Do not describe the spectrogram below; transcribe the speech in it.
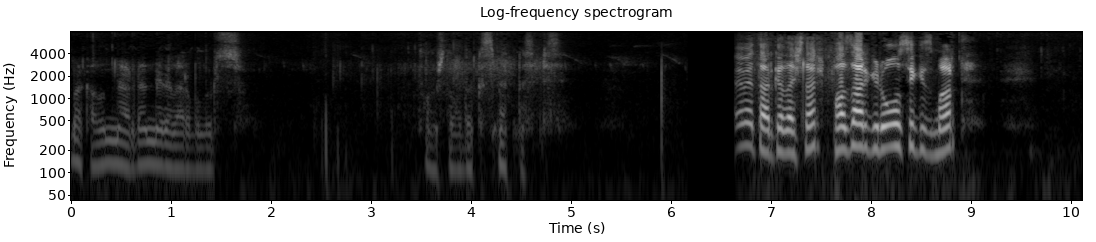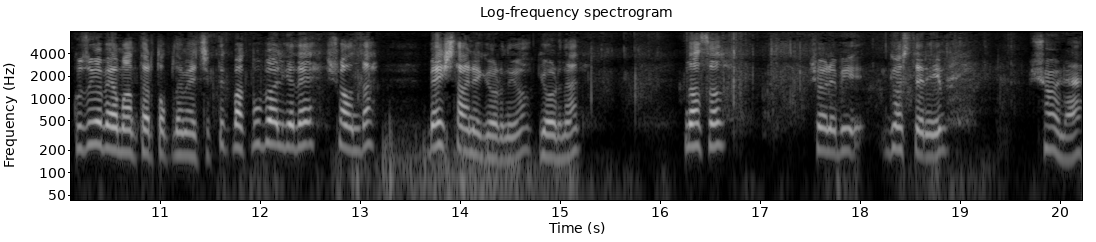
Bakalım nereden ne kadar buluruz. Sonuçta bu da kısmet meselesi. Evet arkadaşlar pazar günü 18 Mart Kuzugöbeğe mantarı toplamaya çıktık. Bak bu bölgede şu anda 5 tane görünüyor görünen. Nasıl? Şöyle bir göstereyim. Şöyle.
